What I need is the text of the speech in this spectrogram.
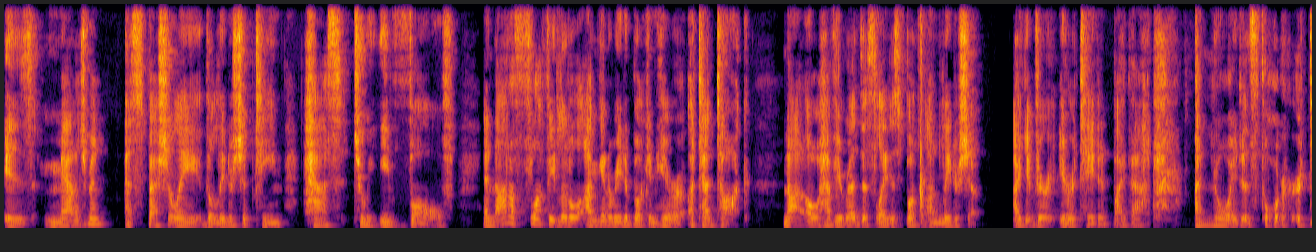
is management, especially the leadership team, has to evolve and not a fluffy little, I'm going to read a book and hear a TED talk. Not, oh, have you read this latest book on leadership? I get very irritated by that. Annoyed is the word.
